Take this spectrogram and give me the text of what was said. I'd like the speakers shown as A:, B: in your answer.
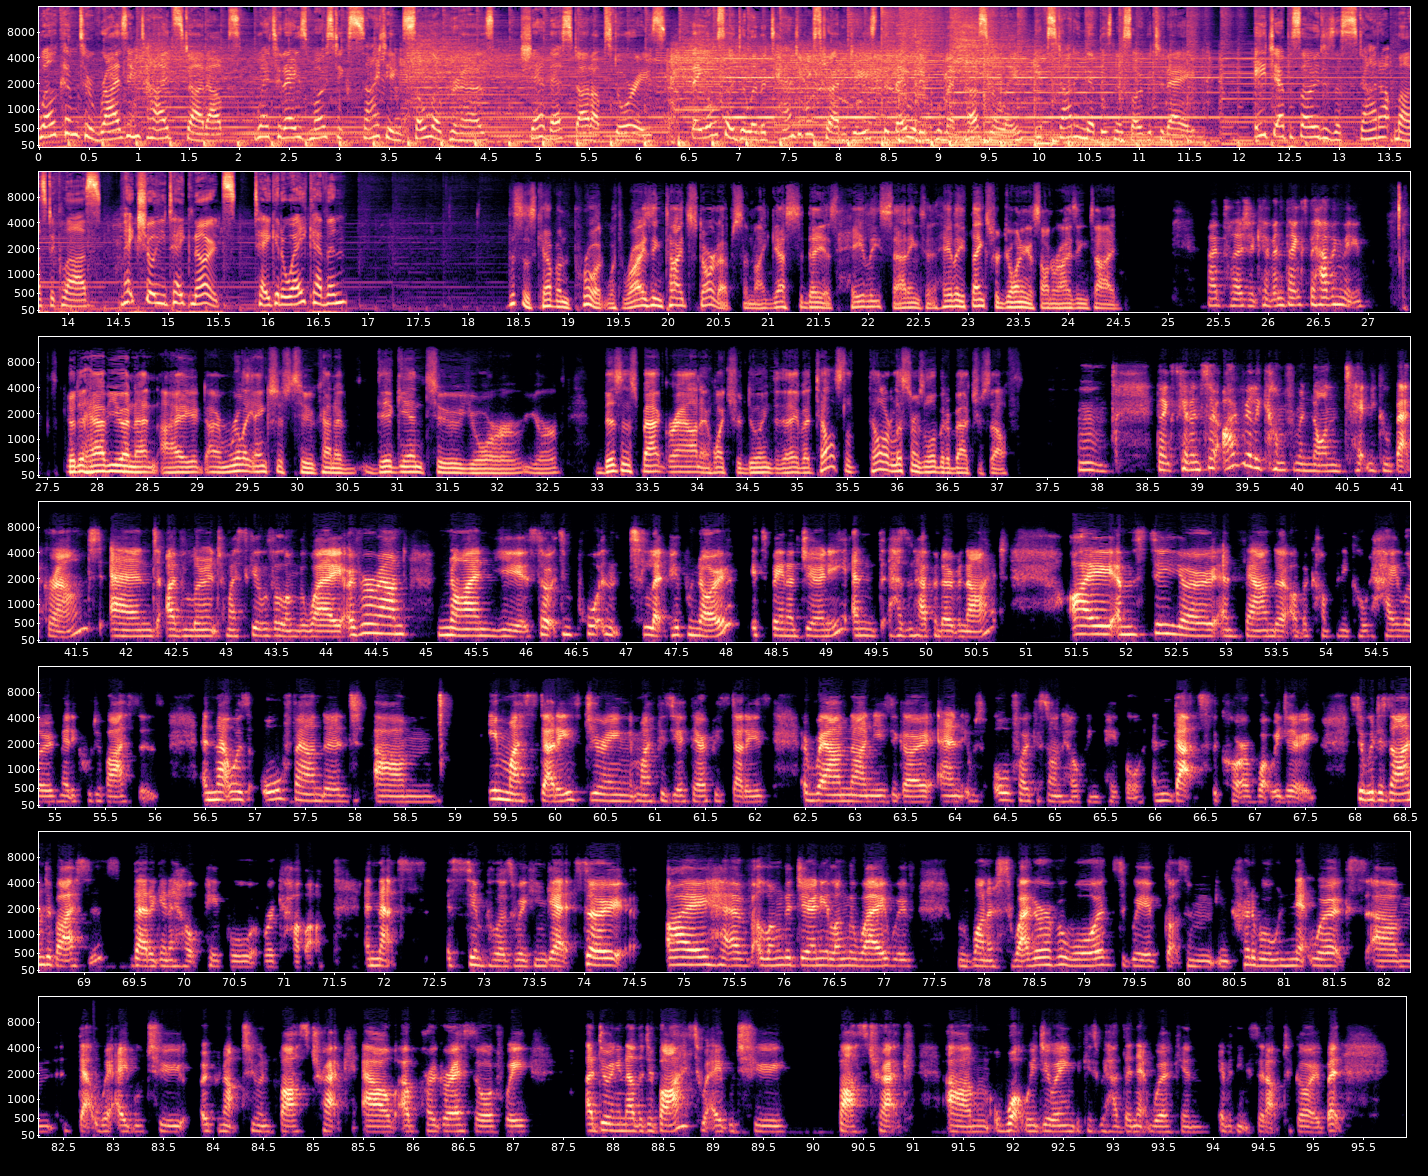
A: Welcome to Rising Tide Startups, where today's most exciting solopreneurs share their startup stories. They also deliver tangible strategies that they would implement personally if starting their business over today. Each episode is a startup masterclass. Make sure you take notes. Take it away, Kevin.
B: This is Kevin Pruitt with Rising Tide Startups, and my guest today is Haley Saddington. Haley, thanks for joining us on Rising Tide.
C: My pleasure, Kevin. Thanks for having me.
B: Good to have you, and, and I I'm really anxious to kind of dig into your your business background and what you're doing today. But tell us tell our listeners a little bit about yourself.
C: Mm. Thanks, Kevin. So I really come from a non-technical background, and I've learnt my skills along the way over around nine years. So it's important to let people know it's been a journey and hasn't happened overnight. I am the CEO and founder of a company called Halo Medical Devices, and that was all founded um, in my studies during my physiotherapy studies around nine years ago and it was all focused on helping people and that's the core of what we do. So we design devices that are going to help people recover and that's as simple as we can get. So I have along the journey, along the way, we've we've won a swagger of awards. We've got some incredible networks um, that we're able to open up to and fast track our, our progress. Or if we are doing another device, we're able to fast track um, what we're doing because we have the network and everything set up to go. But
